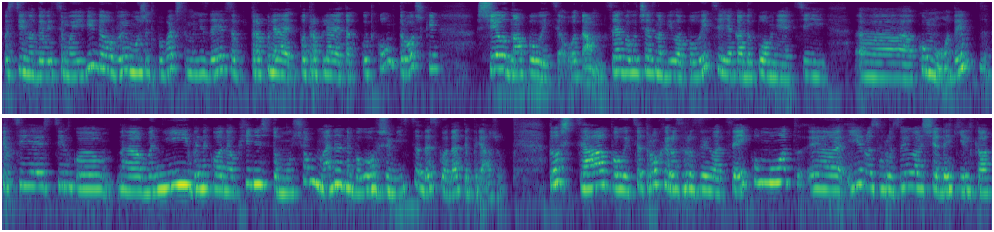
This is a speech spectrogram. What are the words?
постійно дивиться мої відео, ви можете побачити, мені здається, потрапляє, потрапляє так кутком трошки ще одна полиця. Отам. Це величезна біла полиця, яка доповнює ці е, комоди під цією стінкою. Ній виникла необхідність, тому що в мене не було вже місця, де складати пряжу. Тож ця полиця трохи розгрузила цей комод е, і розгрузила ще декілька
